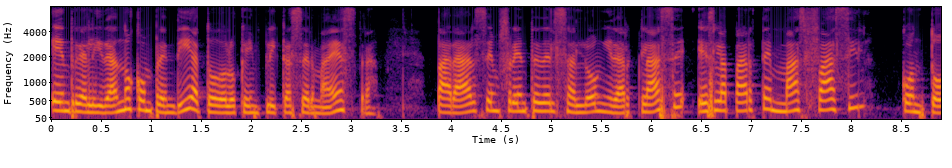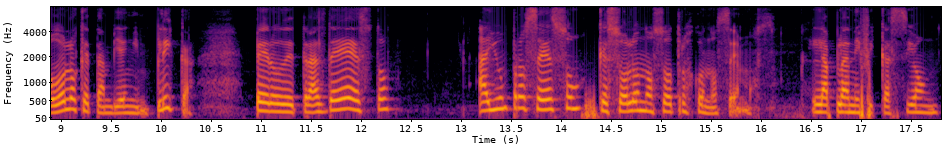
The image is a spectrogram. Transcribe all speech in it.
en realidad no comprendía todo lo que implica ser maestra. Pararse enfrente del salón y dar clase es la parte más fácil con todo lo que también implica. Pero detrás de esto hay un proceso que solo nosotros conocemos. La planificación,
